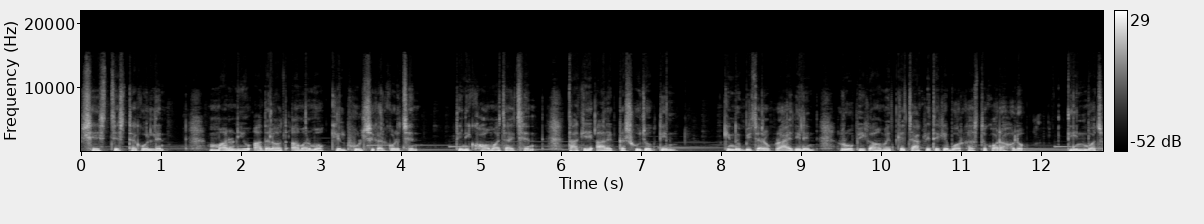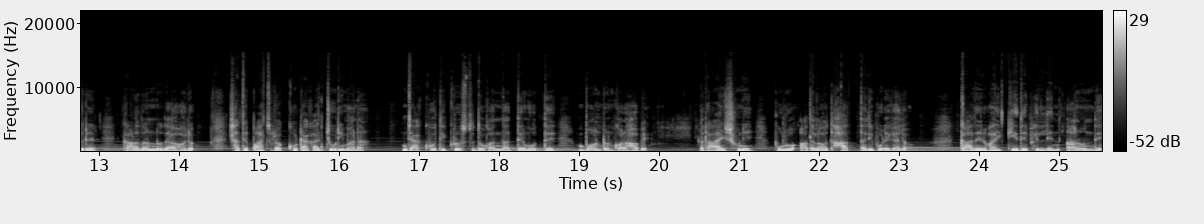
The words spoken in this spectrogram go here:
শেষ চেষ্টা করলেন। মাননীয় আদালত আমার মক্কেল ভুল স্বীকার করেছেন। তিনি ক্ষমা চাইছেন। তাকে আরেকটা সুযোগ দিন। কিন্তু বিচারক রায় দিলেন, রফিক আহমেদকে চাকরি থেকে বরখাস্ত করা হলো। তিন বছরের কারাদণ্ড দেওয়া হলো। সাথে পাঁচ লক্ষ টাকার জরিমানা, যা ক্ষতিগ্রস্ত দোকানদারদের মধ্যে বন্টন করা হবে। রায় শুনে পুরো আদালত হাততালি পড়ে গেল। কাদের ভাই কেঁদে ফেললেন আনন্দে।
